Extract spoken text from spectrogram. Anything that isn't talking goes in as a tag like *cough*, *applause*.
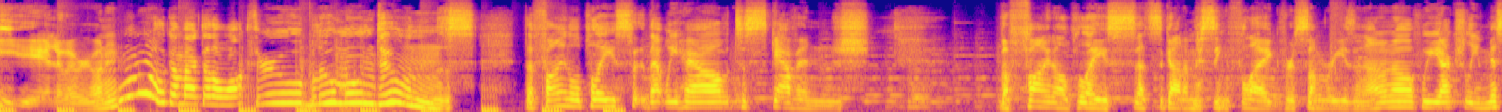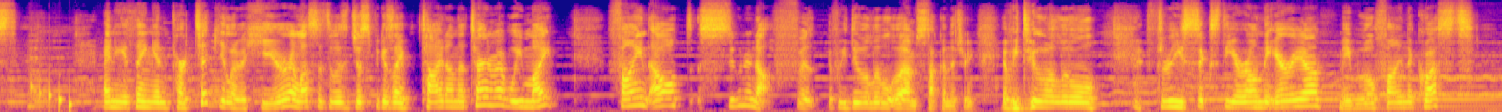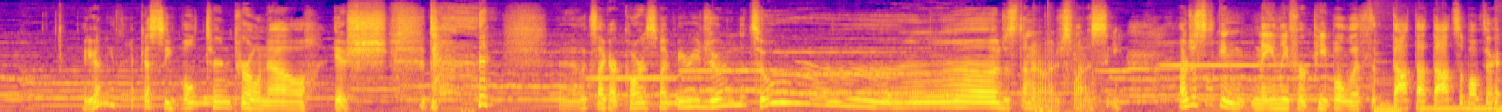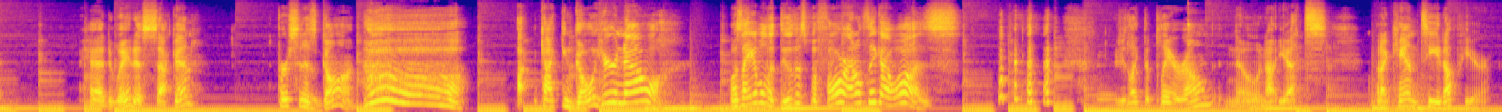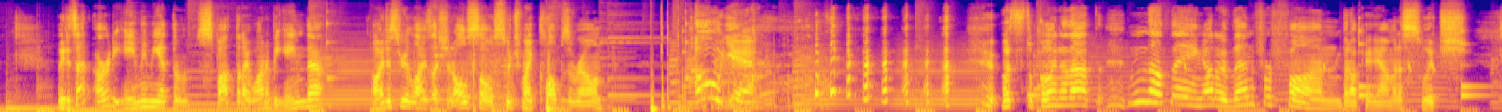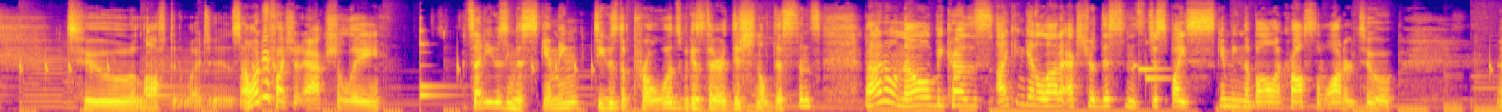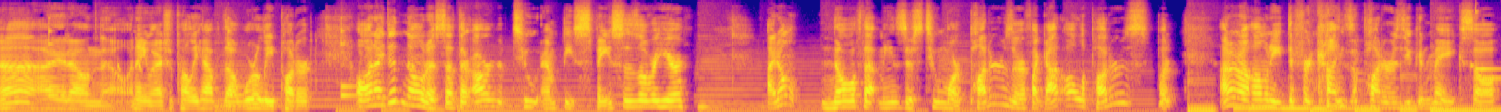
Hello everyone, and welcome back to the walkthrough Blue Moon Dunes! The final place that we have to scavenge. The final place that's got a missing flag for some reason. I don't know if we actually missed anything in particular here, unless it was just because I tied on the tournament, we might find out soon enough. If we do a little... I'm stuck on the tree. If we do a little 360 around the area, maybe we'll find the quest. You got anything? I guess we Volt turn pro now-ish. *laughs* it looks like our chorus might be rejoining the tour. Uh, just, I don't know, I just want to see. I'm just looking mainly for people with dot dot dots above their head. Wait a second. Person is gone. *gasps* I, I can go here now? Was I able to do this before? I don't think I was. *laughs* Would you like to play around? No, not yet. But I can tee it up here. Wait, is that already aiming me at the spot that I want to be aimed at? Oh, I just realized I should also switch my clubs around. Oh, yeah! *laughs* What's the point of that? Nothing other than for fun. But okay, I'm gonna switch to lofted wedges. I wonder if I should actually instead of using the skimming to use the pro woods because they're additional distance. But I don't know because I can get a lot of extra distance just by skimming the ball across the water too. I don't know. And anyway, I should probably have the whirly putter. Oh, and I did notice that there are two empty spaces over here. I don't know if that means there's two more putters or if I got all the putters, but I don't know how many *laughs* different kinds of putters you can make, so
